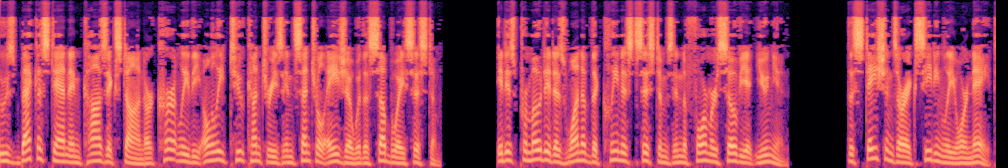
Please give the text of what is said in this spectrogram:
Uzbekistan and Kazakhstan are currently the only two countries in Central Asia with a subway system. It is promoted as one of the cleanest systems in the former Soviet Union. The stations are exceedingly ornate.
